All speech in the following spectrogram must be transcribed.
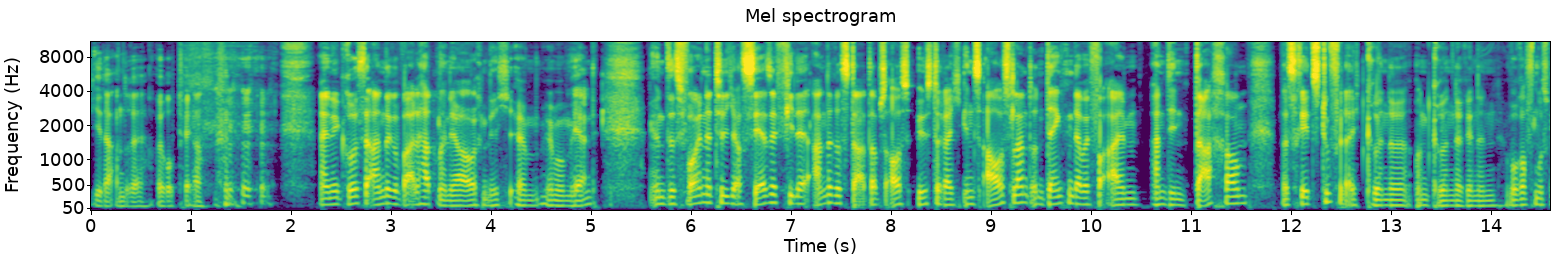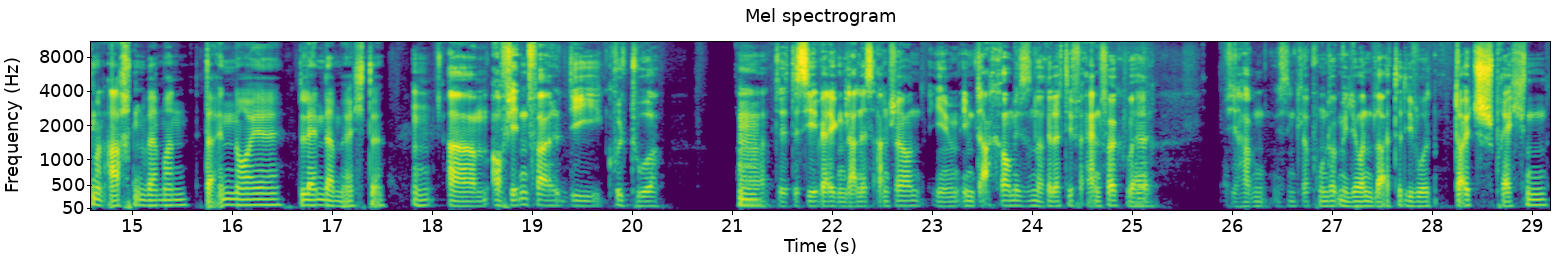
jeder andere Europäer. Eine große andere Wahl hat man ja auch nicht ähm, im Moment. Und das wollen natürlich auch sehr, sehr viele andere Startups aus Österreich ins Ausland und denken dabei vor allem an den Dachraum. Was rätst du vielleicht Gründer und Gründerinnen? Worauf muss man achten, wenn man da in neue Länder möchte? Mhm. Ähm, auf jeden Fall die Kultur Mhm. äh, de- des jeweiligen Landes anschauen. Im, Im Dachraum ist es noch relativ einfach, weil wir haben, wir sind glaube 100 Millionen Leute, die wo Deutsch sprechen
